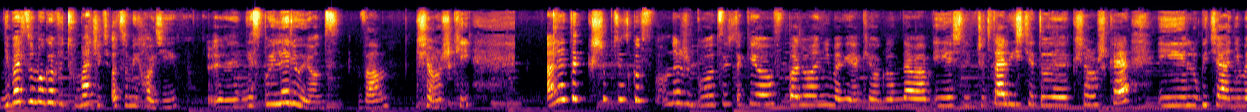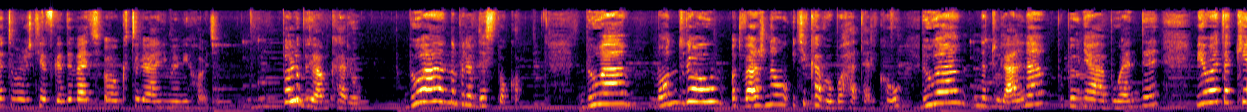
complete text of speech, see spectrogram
Nie bardzo mogę wytłumaczyć, o co mi chodzi, yy, nie spoilerując Wam książki, ale tak szybciutko wspomnę, że było coś takiego w paru anime, jakie oglądałam i jeśli czytaliście tę książkę i lubicie anime, to możecie zgadywać, o które anime mi chodzi. Polubiłam Karu. Była naprawdę spoko. Była mądrą, odważną i ciekawą bohaterką. Była naturalna, popełniała błędy, miała takie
